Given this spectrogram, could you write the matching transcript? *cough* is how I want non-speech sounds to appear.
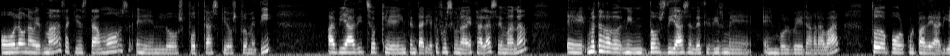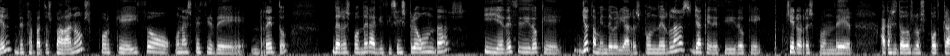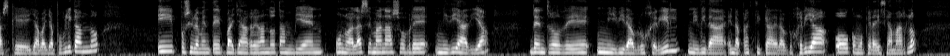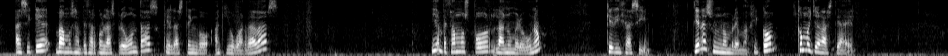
Hola una vez más, aquí estamos en los podcasts que os prometí. Había dicho que intentaría que fuese una vez a la semana. Eh, no he tardado ni dos días en decidirme en volver a grabar. Todo por culpa de Ariel, de Zapatos Paganos, porque hizo una especie de reto de responder a 16 preguntas y he decidido que yo también debería responderlas, ya que he decidido que quiero responder a casi todos los podcasts que ya vaya publicando y posiblemente vaya agregando también uno a la semana sobre mi día a día dentro de mi vida brujeril, mi vida en la práctica de la brujería o como queráis llamarlo. Así que vamos a empezar con las preguntas que las tengo aquí guardadas. Y empezamos por la número uno, que dice así, ¿tienes un nombre mágico? ¿Cómo llegaste a él?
